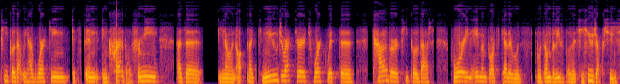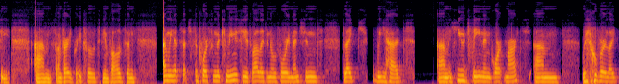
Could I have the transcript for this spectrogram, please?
people that we have working. It's been incredible for me as a you know, an like new director to work with the caliber of people that Ruaidhrí and Eamon brought together was was unbelievable. It's a huge opportunity. Um, so I'm very grateful to be involved and and we had such support from the community as well. I don't know if Ruaidhrí mentioned, like we had um, a huge scene in Gort Mart um, with over like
